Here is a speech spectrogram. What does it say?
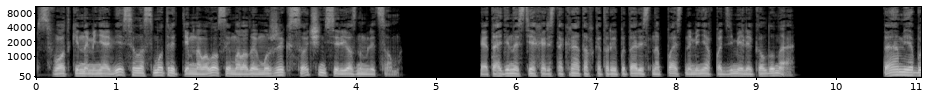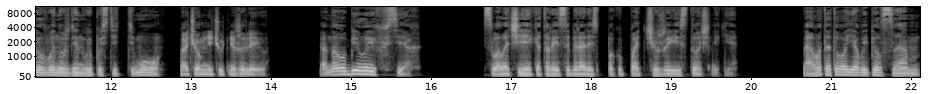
С фотки на меня весело смотрит темноволосый молодой мужик с очень серьезным лицом. Это один из тех аристократов, которые пытались напасть на меня в подземелье колдуна. Там я был вынужден выпустить тьму, о чем ничуть не жалею. Она убила их всех. Сволочей, которые собирались покупать чужие источники. А вот этого я выпил сам,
